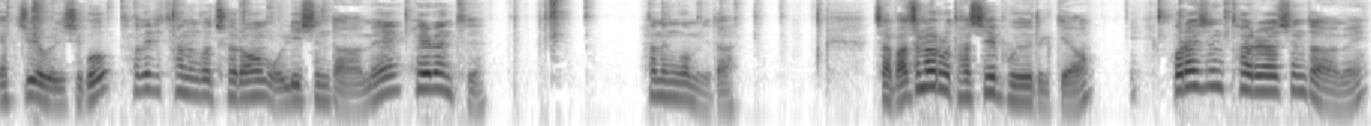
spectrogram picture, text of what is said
약지에 올리시고 사다리 타는 것처럼 올리신 다음에 hellbent 하는 겁니다. 자 마지막으로 다시 보여드릴게요. horizontal을 하신 다음에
